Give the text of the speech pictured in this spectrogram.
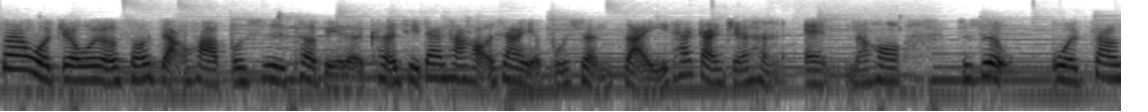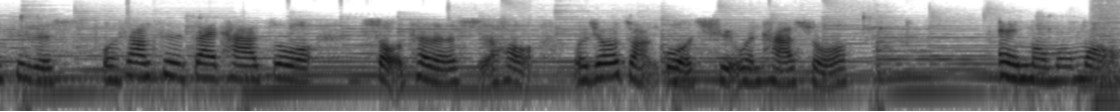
虽然我觉得我有时候讲话不是特别的客气，但他好像也不是很在意，他感觉很 M。然后就是我上次的，我上次在他做手册的时候，我就转过去问他说：“哎，某某某，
